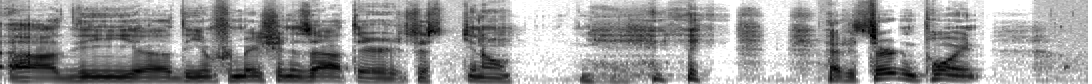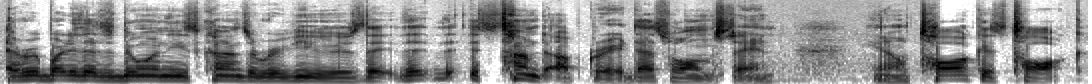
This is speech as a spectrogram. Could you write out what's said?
Uh, the uh, the information is out there. It's just you know, at a certain point, everybody that's doing these kinds of reviews, they, they, it's time to upgrade. That's all I'm saying. You know, talk is talk.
